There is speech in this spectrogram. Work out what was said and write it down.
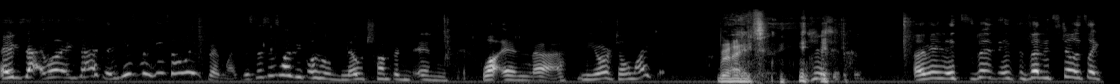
Exactly. Well, exactly. He's he's always been like this. This is why people who know Trump in in in uh, New York don't like him. Right. I mean, it's but, it's but it's still it's like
